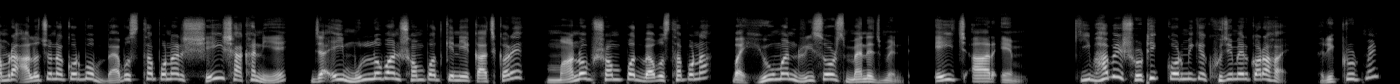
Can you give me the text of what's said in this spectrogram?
আমরা আলোচনা করব ব্যবস্থাপনার সেই শাখা নিয়ে যা এই মূল্যবান সম্পদকে নিয়ে কাজ করে মানব সম্পদ ব্যবস্থাপনা বা হিউম্যান রিসোর্স ম্যানেজমেন্ট এইচআরএম কীভাবে সঠিক কর্মীকে খুঁজে বের করা হয়? রিক্রুটমেন্ট?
